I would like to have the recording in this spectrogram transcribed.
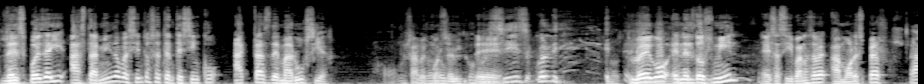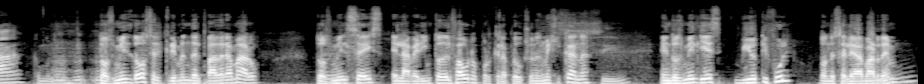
Después de ahí, hasta 1975, Actas de Marusia. ¿Sabe no cuál es? Eh, sí, ¿se- ¿cuál? No Luego, en el 2000, es así, van a saber, Amores Perros. Ah, cómo no. 2002, El crimen del padre Amaro. 2006, El laberinto del fauno, porque la producción es mexicana. Sí. En 2010, Beautiful, donde se lea Bardem.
